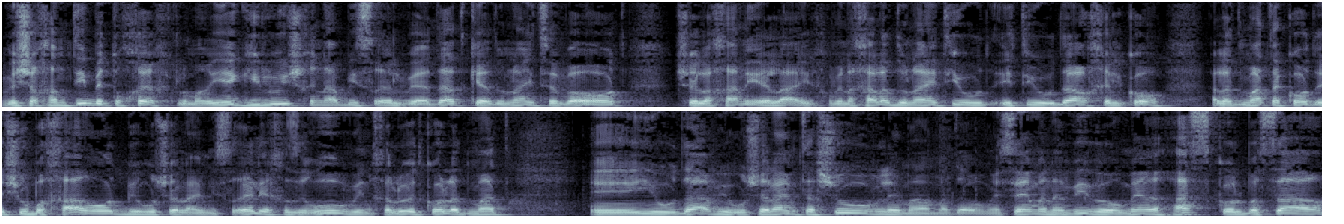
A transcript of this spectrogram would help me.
ושכנתי בתוכך, כלומר יהיה גילוי שכינה בישראל, וידעת כי אדוני צבאות שלחני אלייך, ונחל אדוני את, יהוד, את יהודה חלקו על אדמת הקודש, ובחר עוד בירושלים. ישראל יחזרו וינחלו את כל אדמת אה, יהודה וירושלים תשוב למעמדה. ומסיים הנביא ואומר, הס כל בשר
